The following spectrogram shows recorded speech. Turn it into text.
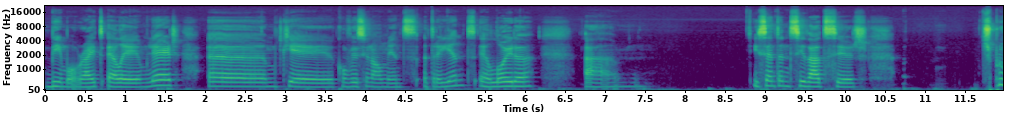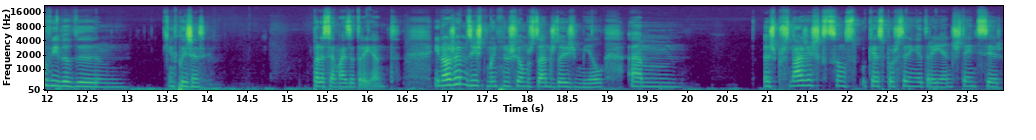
bimbo, right? Ela é mulher um, que é convencionalmente atraente, é loira um, e sente a necessidade de ser desprovida de inteligência para ser mais atraente. E nós vemos isto muito nos filmes dos anos 2000. Um, as personagens que, são, que é suposto serem atraentes têm de ser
